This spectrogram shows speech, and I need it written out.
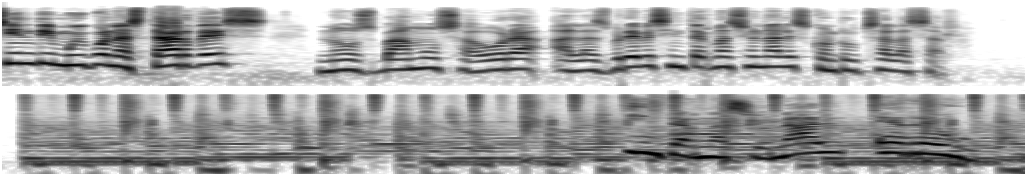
Cindy. Muy buenas tardes. Nos vamos ahora a las breves internacionales con Ruth Salazar. Internacional RU.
